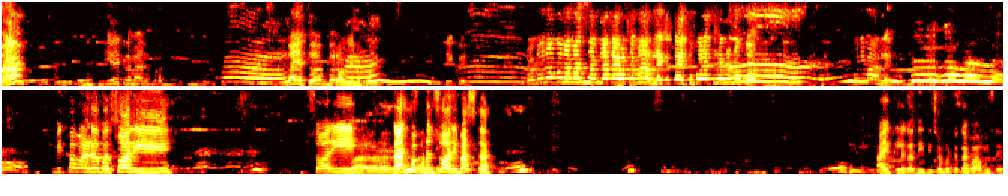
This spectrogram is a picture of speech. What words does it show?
हा? ये इकडे माझ्याकडे. जायचं बरं नको. ठीक आहे. रडू नको ना माणसांना काय वाटतं? मारलंय का काय? तू बळत रडू नको. कुणी मारलंय? मी खवळलं. बर सॉरी सॉरी कान पकडून सॉरी बस का? ऐकलं का दीदीच्या बद्दल काय बा म्हणते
